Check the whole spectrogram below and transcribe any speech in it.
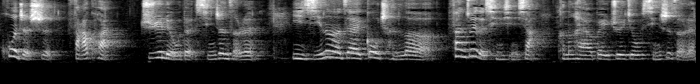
或者是罚款、拘留的行政责任。以及呢，在构成了犯罪的情形下，可能还要被追究刑事责任。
